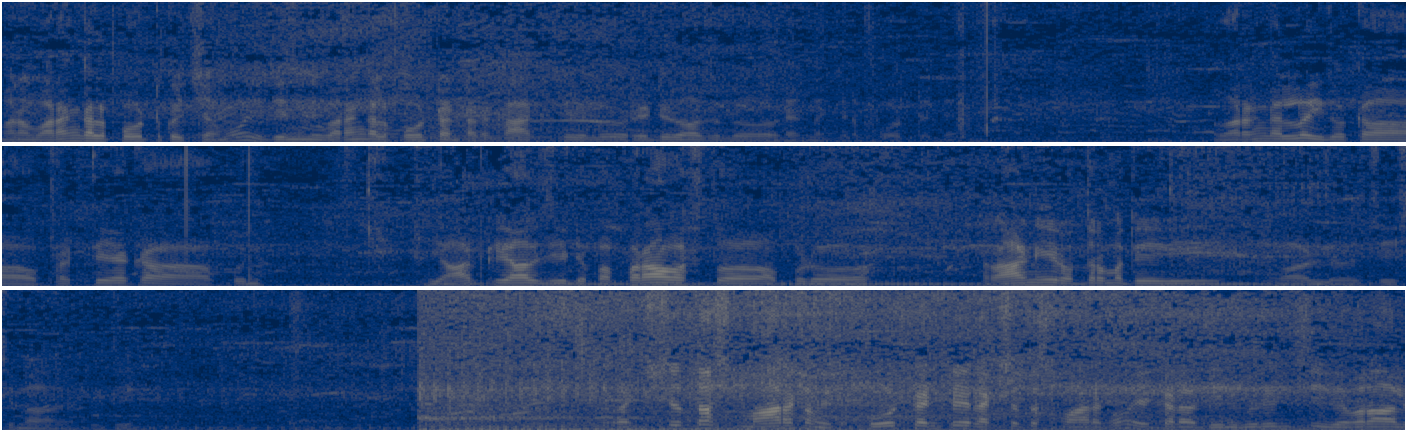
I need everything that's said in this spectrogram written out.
మనం వరంగల్ పోర్టుకు వచ్చాము. దీన్ని వరంగల్ పోర్ట్ అంటారు. కాకతీయులు రెడ్డి రాజులు నిర్మించిన పోర్ట్ ఇది. వరంగల్లో ఇది ఒక ప్రత్యేక ఈ ఆర్కియాలజీ పప్పరావస్తు అప్పుడు రాణి రుద్రమదేవి వాళ్ళు చేసిన ఇది. రక్షిత స్మారకం ఇది. కోర్ట్ అంటే రక్షిత స్మారకం. ఇక్కడ దీని గురించి వివరాలు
